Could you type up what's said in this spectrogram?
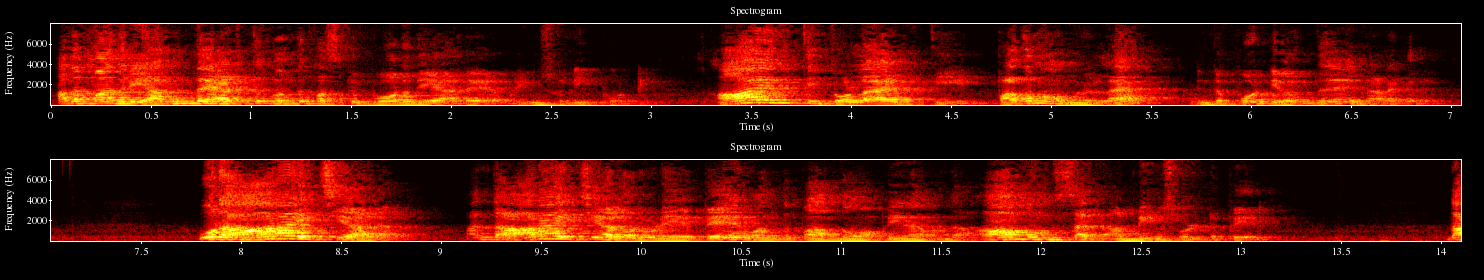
அதை மாதிரி அந்த இடத்துக்கு வந்து ஃபஸ்ட்டு போகிறது யார்? அப்படின்னு சொல்லி போட்டி. ஆயிரத்தி தொள்ளாயிரத்தி பதினொன்றில் இந்த போட்டி வந்து நடக்குது. ஒரு ஆராய்ச்சியாளர் அந்த ஆராய்ச்சியாளருடைய பேர் வந்து பார்த்தோம் அப்படின்னா வந்து ஆமுன்சன் அப்படின்னு சொல்லிட்டு பேர். இந்த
